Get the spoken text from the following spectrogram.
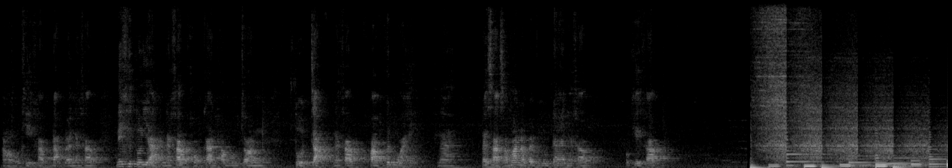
เอาโอเคครับ ดับแล้วนะครับ นี่คือตัวอย่างนะครับของการทำวงจรตรวจจับนะครับ ความเคลื่อนไหวนะนักศึกษาสามารถนำไปประยุกต์ได้นะครับ โอเคครับ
